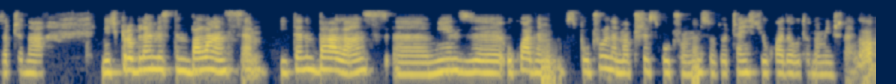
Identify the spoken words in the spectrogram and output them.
zaczyna mieć problemy z tym balansem. I ten balans e, między układem współczulnym a przywspółczulnym, są to części układu autonomicznego,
